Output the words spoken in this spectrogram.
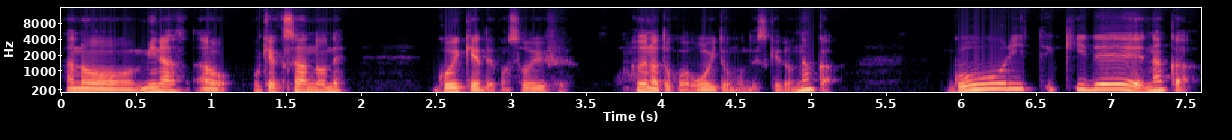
あの、みな、あのお客さんのね、ご意見でもそういうふうなところ多いと思うんですけど、なんか、合理的で、なんか、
